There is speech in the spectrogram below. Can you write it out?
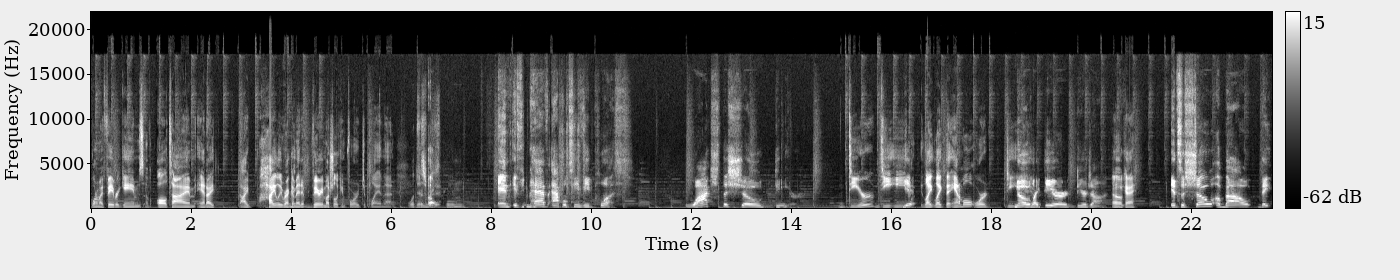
one of my favorite games of all time, and I I highly recommend it. Very much looking forward to playing that. What's This in Steam? And if you have Apple TV Plus, watch the show Deer. Deer, D E, Yeah. like like the animal or D. No, like Dear Dear John. oh okay, It's a show about they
